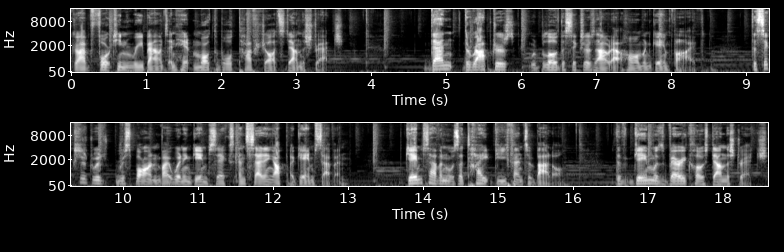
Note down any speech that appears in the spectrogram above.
grabbed 14 rebounds, and hit multiple tough shots down the stretch. Then the Raptors would blow the Sixers out at home in Game 5. The Sixers would respond by winning Game 6 and setting up a Game 7. Game 7 was a tight defensive battle. The game was very close down the stretch.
